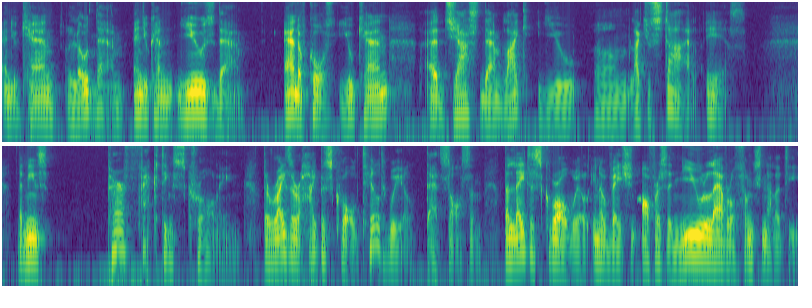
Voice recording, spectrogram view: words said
and you can load them and you can use them. And of course you can adjust them like you um, like your style is. That means perfecting scrolling. The Razer Hyperscroll tilt wheel that's awesome. The latest scroll wheel innovation offers a new level of functionality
